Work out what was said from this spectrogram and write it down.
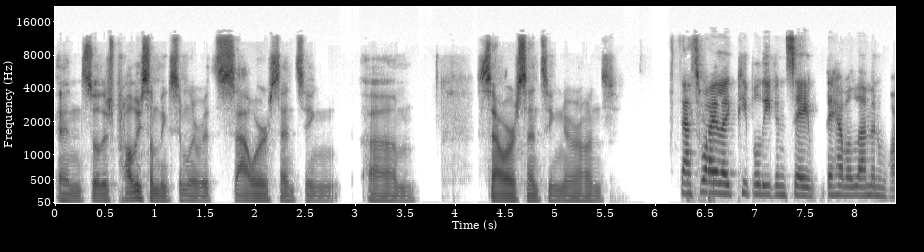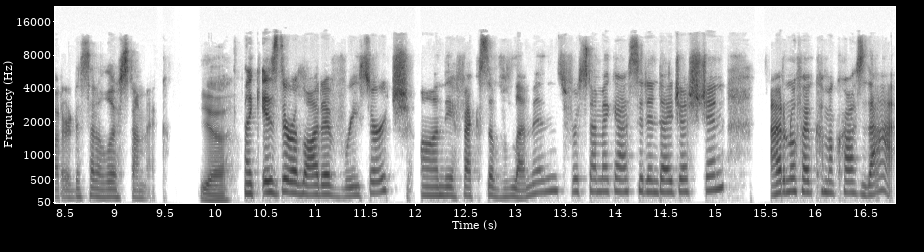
and so there's probably something similar with sour sensing, um, sour sensing neurons. That's why like people even say they have a lemon water to settle their stomach. Yeah, like is there a lot of research on the effects of lemons for stomach acid and digestion? I don't know if i've come across that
